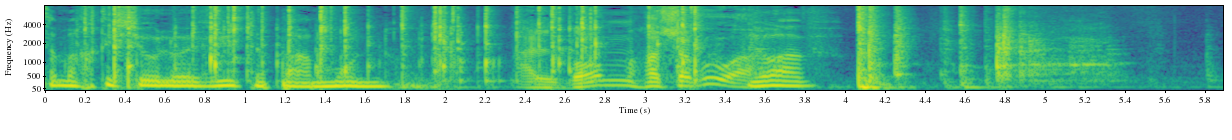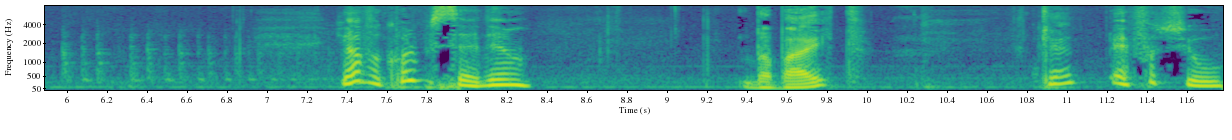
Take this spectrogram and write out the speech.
שמחתי שהוא לא הביא את הפעמון. אלבום השבוע. יואב. יואב, הכל בסדר. בבית? כן. איפשהו.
